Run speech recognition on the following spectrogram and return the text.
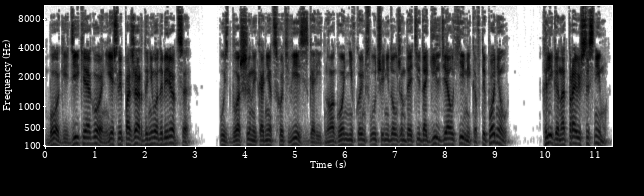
«Боги, дикий огонь! Если пожар до него доберется, Пусть блошиный конец хоть весь сгорит, но огонь ни в коем случае не должен дойти до гильдии алхимиков, ты понял? Клиган, отправишься с ним!»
